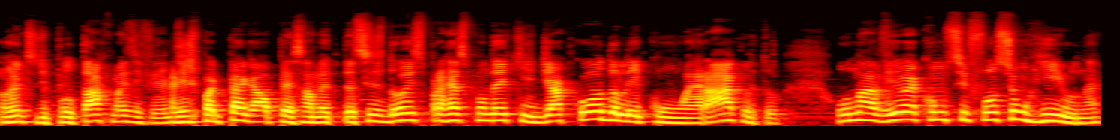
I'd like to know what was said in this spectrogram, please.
antes de Plutarco, mas enfim, a gente pode pegar o pensamento desses dois para responder que, de acordo ali com o Heráclito, o navio é como se fosse um rio, né?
